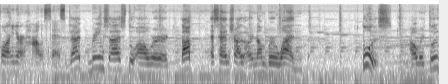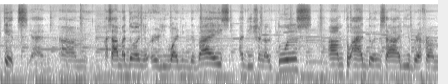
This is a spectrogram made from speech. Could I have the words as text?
for your houses. That brings us to our top essential or number one tools. Our toolkits. Yan. Um, kasama doon yung early warning device, additional tools, um, to add doon sa libre from,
